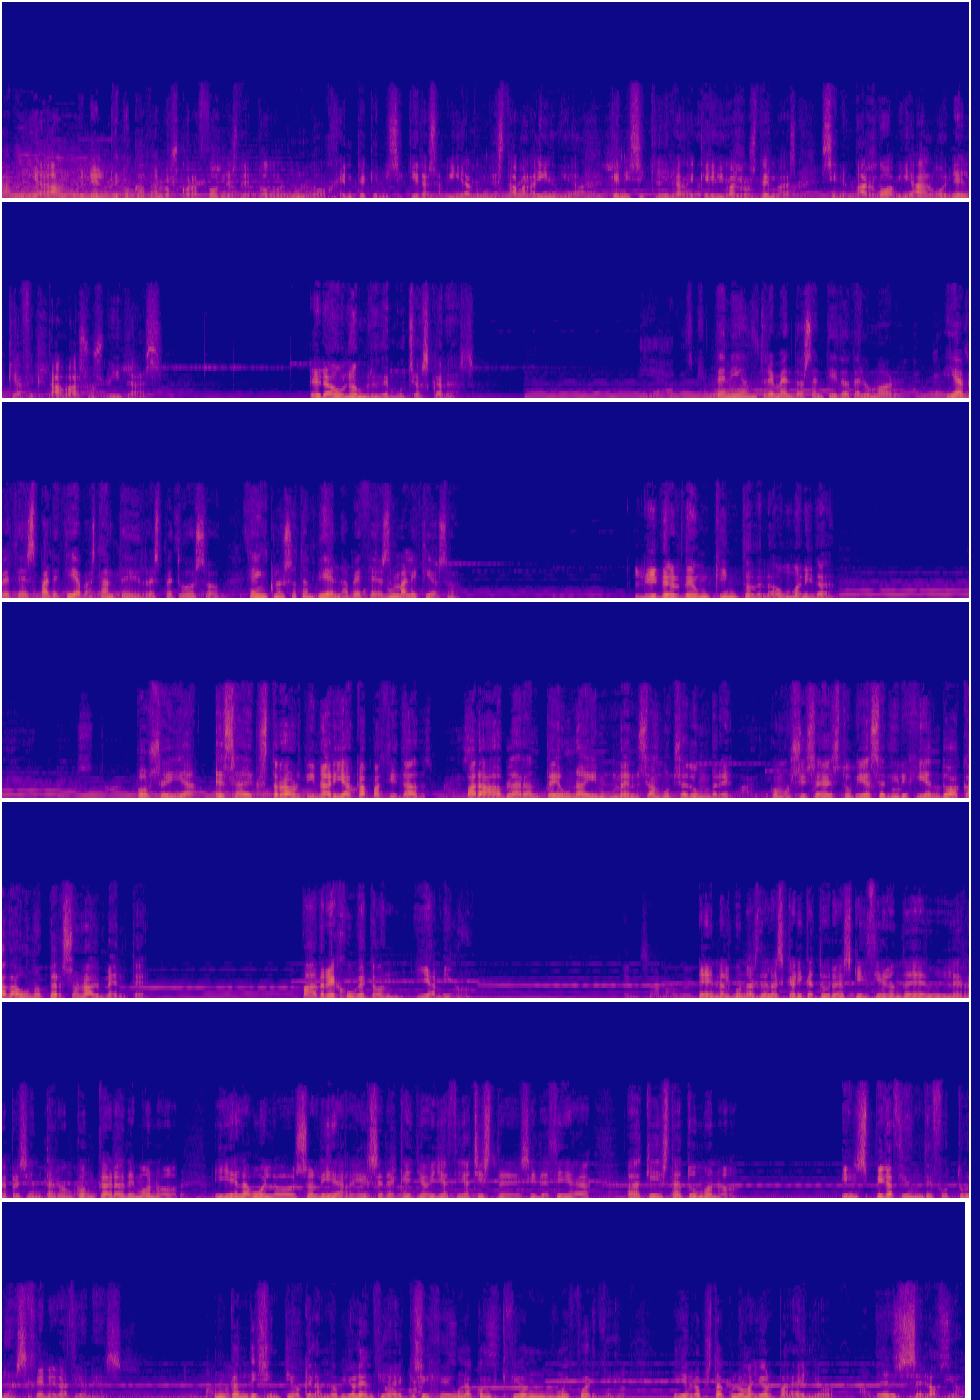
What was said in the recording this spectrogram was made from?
Había algo en él que tocaba los corazones de todo el mundo, gente que ni siquiera sabía dónde estaba la India, que ni siquiera de qué iban los temas. Sin embargo, había algo en él que afectaba a sus vidas. Era un hombre de muchas caras. Tenía un tremendo sentido del humor y a veces parecía bastante irrespetuoso e incluso también a veces malicioso. Líder de un quinto de la humanidad. Poseía esa extraordinaria capacidad para hablar ante una inmensa muchedumbre, como si se estuviese dirigiendo a cada uno personalmente. Padre juguetón y amigo. En algunas de las caricaturas que hicieron de él le representaron con cara de mono y el abuelo solía reírse de aquello y hacía chistes y decía, aquí está tu mono. Inspiración de futuras generaciones. Gandhi sintió que la no violencia exige una convicción muy fuerte y el obstáculo mayor para ello es el odio.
